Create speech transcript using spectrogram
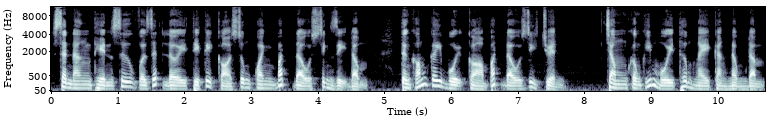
Sơn Đăng Thiền Sư vừa dứt lời thì cây cỏ xung quanh bắt đầu sinh dị động. Từng khóm cây bụi cỏ bắt đầu di chuyển. Trong không khí mùi thơm ngày càng nồng đậm,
